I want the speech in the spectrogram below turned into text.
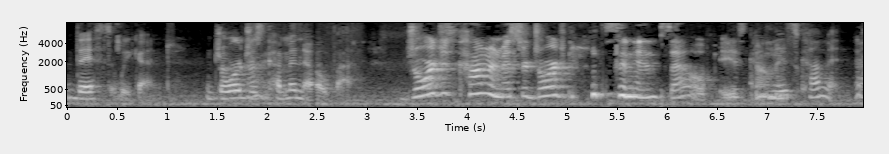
this weekend. George is coming over. George is coming. Mr. George Mason himself is coming. He's coming.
